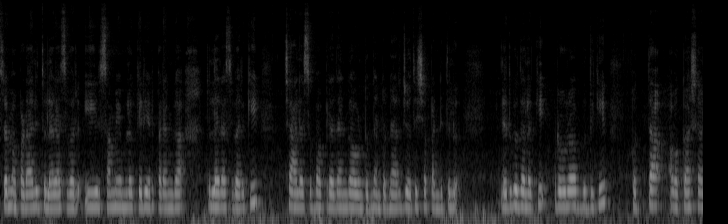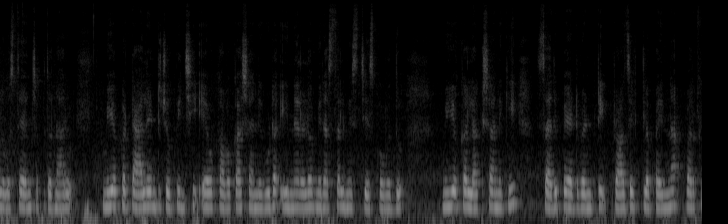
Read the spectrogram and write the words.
శ్రమ పడాలి. తులారాశి వారు ఈ సమయంలో కెరియర్ పరంగా తులారాశి వారికి చాలా శుభప్రదంగా ఉంటుందంటున్నారు జ్యోతిష పండితులు. ఎదుగుదలకి బుద్ధికి కొత్త అవకాశాలు వస్తాయని చెప్తున్నారు మీ యొక్క టాలెంట్ చూపించి ఏ ఒక్క అవకాశాన్ని కూడా ఈ నెలలో మీరు అస్సలు మిస్ చేసుకోవద్దు. మీ యొక్క లక్ష్యానికి సరిపోయేటువంటి ప్రాజెక్టులపైన వర్క్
